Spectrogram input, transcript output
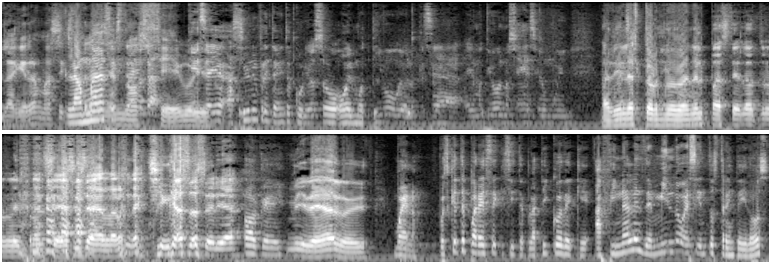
La guerra más La extraña. más extraña, No o sea, sé, güey. que se haya así un enfrentamiento curioso o el motivo, güey, o lo que sea, el motivo, no sé, ha sido muy... Alguien le estornudó en el pastel a otro rey francés y se agarraron de chingazo sería Ok, mi idea, güey. bueno, pues ¿qué te parece que si te platico de que a finales de 1932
